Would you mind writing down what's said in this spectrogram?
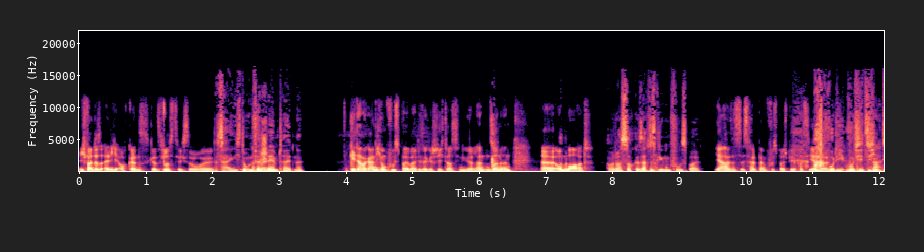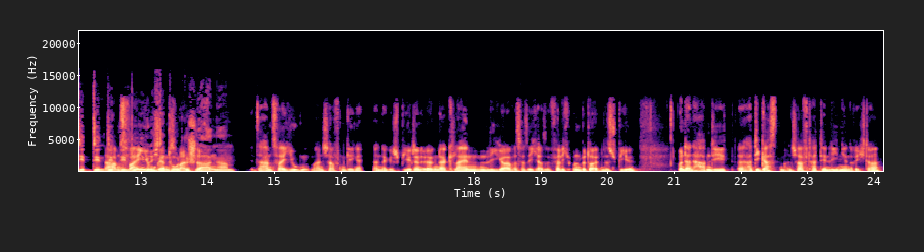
ich fand das eigentlich auch ganz, ganz lustig so, weil das ist eigentlich eine Unverschämtheit, ne? geht aber gar nicht um Fußball bei dieser Geschichte aus den Niederlanden, sondern äh, um Mord. Aber du hast doch gesagt, es ging um Fußball. Ja, das ist halt beim Fußballspiel passiert. Ach, wo die, wo die, die Da- den, den, den, den zwei Linienrichter totgeschlagen haben. Da haben zwei Jugendmannschaften gegeneinander gespielt in irgendeiner kleinen Liga, was weiß ich, also völlig unbedeutendes Spiel. Und dann haben die, äh, hat die Gastmannschaft, hat den Linienrichter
